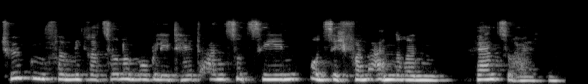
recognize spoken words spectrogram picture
Typen von Migration und Mobilität anzuziehen und sich von anderen fernzuhalten.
